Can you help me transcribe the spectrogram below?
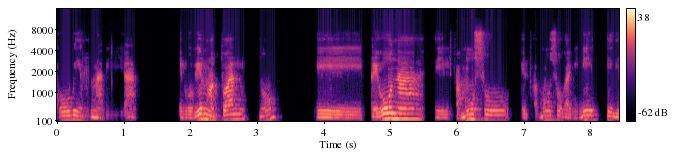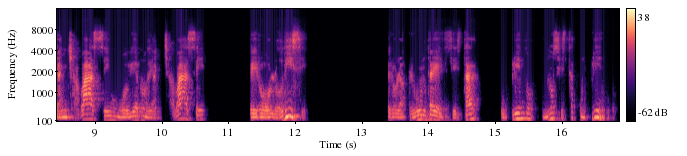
gobernabilidad. El gobierno actual, ¿no? Eh, pregona el famoso, el famoso gabinete de ancha base, un gobierno de ancha base, pero lo dice. Pero la pregunta es, ¿se está cumpliendo? No se está cumpliendo.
